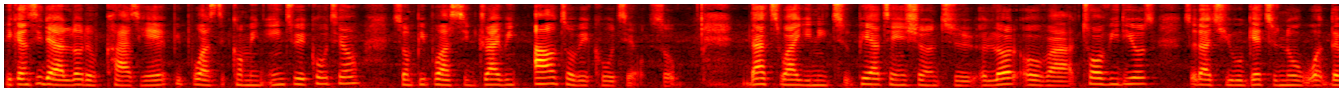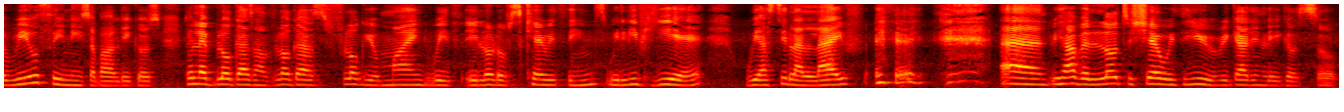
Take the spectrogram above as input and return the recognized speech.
You can see there are a lot of cars here. People are still coming into a hotel. Some people are still driving out of a hotel. So that's why you need to pay attention to a lot of our tour videos so that you will get to know what the real thing is about lagos. Don't let bloggers and vloggers flog your mind with a lot of scary things. We live here we are still alive. And we have a lot to share with you regarding lagos. So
